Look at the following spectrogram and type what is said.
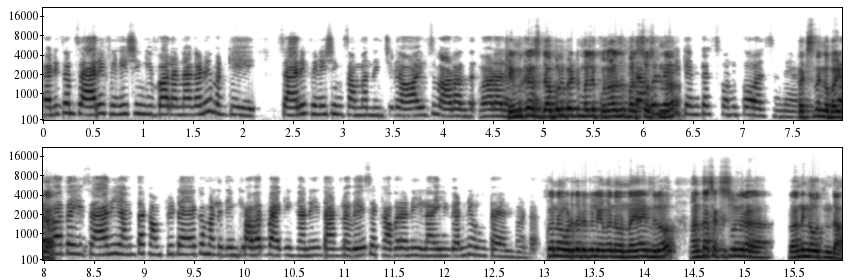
కనీసం శారీ ఫినిషింగ్ ఇవ్వాలన్నా గానీ మనకి శారీ ఫినిషింగ్ సంబంధించిన ఆయిల్స్ వాడాలి వాడాలి కెమికల్స్ డబ్బులు పెట్టి మళ్ళీ కొనాల్సిన పరిస్థితి వస్తుందా? కెమికల్స్ కొనుక్కోవాల్సిందే ఖచ్చితంగా బయట. తర్వాత ఈ శారీ అంతా కంప్లీట్ అయ్యాక మళ్ళీ దీనికి కవర్ ప్యాకింగ్ అని దాంట్లో వేసే కవర్ అని ఇలా ఇవన్నీ ఉంటాయి కొన్న ఒడిదొడుకులు ఏమైనా ఉన్నాయా ఇందులో? అంతా సక్సెస్ఫుల్గా రన్నింగ్ అవుతుందా?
